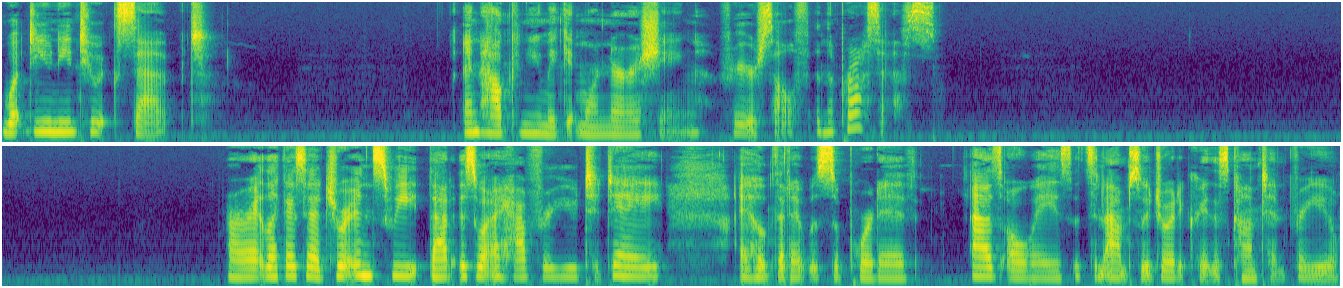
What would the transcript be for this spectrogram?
What do you need to accept? And how can you make it more nourishing for yourself in the process? All right, like I said, short and sweet, that is what I have for you today. I hope that it was supportive. As always, it's an absolute joy to create this content for you.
